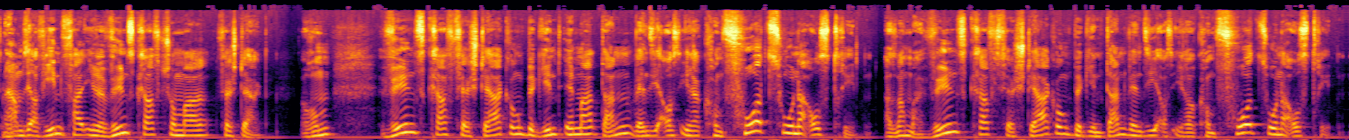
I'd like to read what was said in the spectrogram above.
Dann haben Sie auf jeden Fall Ihre Willenskraft schon mal verstärkt. Warum? Willenskraftverstärkung beginnt immer dann, wenn Sie aus Ihrer Komfortzone austreten. Also nochmal, Willenskraftverstärkung beginnt dann, wenn Sie aus Ihrer Komfortzone austreten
